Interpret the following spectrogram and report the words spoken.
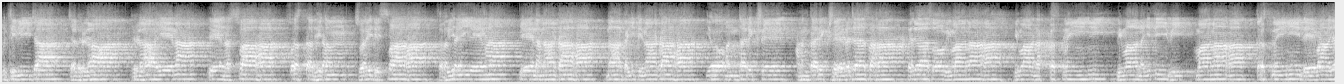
पृथिवी च दृढा दृढा येन स्वाहा स्वस्तभितम् स्वरिति स्वाहा सभिजयेन येन नाकाः नाक इति नाकाः यो अन्तरिक्षे अन्तरिक्षे रजसः रजसो विमानाः विमानः कस्मै विमान इति विमानाः कस्मै देवाय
